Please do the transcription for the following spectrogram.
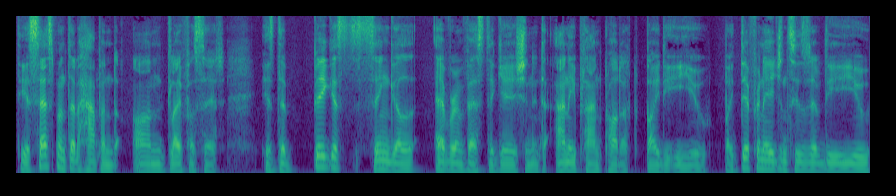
the assessment that happened on glyphosate is the biggest single ever investigation into any plant product by the EU, by different agencies of the EU,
